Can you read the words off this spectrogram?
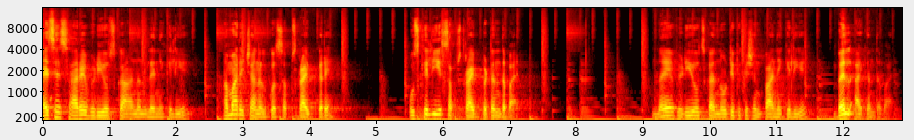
ऐसे सारे वीडियोस का आनंद लेने के लिए हमारे चैनल को सब्सक्राइब करें। उसके लिए सब्सक्राइब बटन दबाएँ। नए वीडियोस का नोटिफिकेशन पाने के लिए बेल आइकन दबाएँ।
